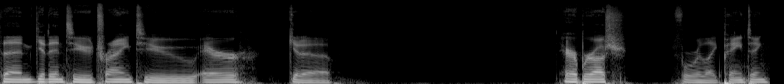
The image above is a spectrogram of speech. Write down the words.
than get into trying to air get a airbrush for like painting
